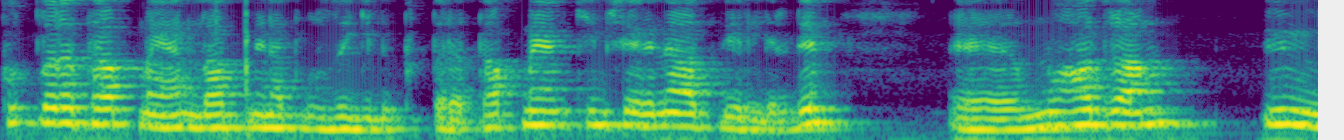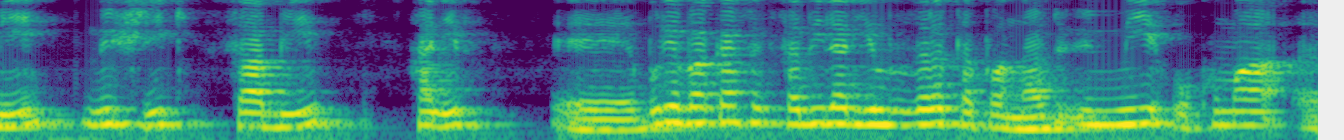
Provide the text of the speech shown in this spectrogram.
putlara tapmayan Lat, Menat, Uzza gibi putlara tapmayan kimselere ne ad verilirdi? E, muhadram, ümmi, müşrik, sabi, hanif. E, buraya bakarsak sabiler yıldızlara tapanlardı. Ümmi okuma e,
